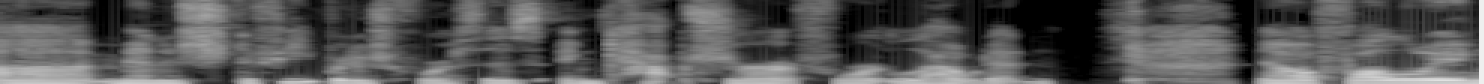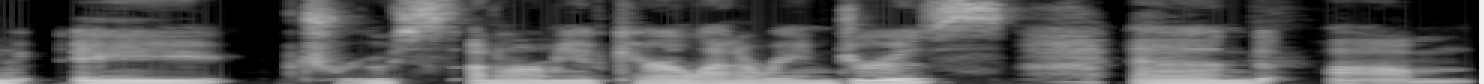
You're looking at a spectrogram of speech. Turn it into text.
uh, managed to defeat British forces and capture Fort Loudon. Now, following a truce, an army of Carolina Rangers and um,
